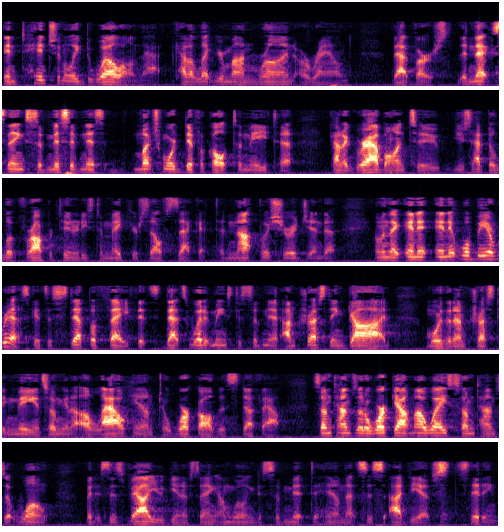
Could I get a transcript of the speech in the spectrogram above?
intentionally dwell on that. Kind of let your mind run around that verse. The next thing, submissiveness, much more difficult to me to kind of grab onto. You just have to look for opportunities to make yourself second, to not push your agenda. And, when they, and, it, and it will be a risk. It's a step of faith. It's, that's what it means to submit. I'm trusting God more than I'm trusting me. And so I'm going to allow Him to work all this stuff out. Sometimes it'll work out my way, sometimes it won't. But it's this value again of saying, I'm willing to submit to Him. That's this idea of sitting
